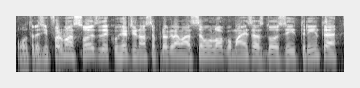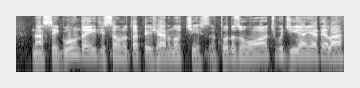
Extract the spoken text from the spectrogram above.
Outras informações no decorrer de nossa programação logo mais às 12h30 na segunda edição do Tapejar Notícias. A todos um ótimo dia e até lá.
